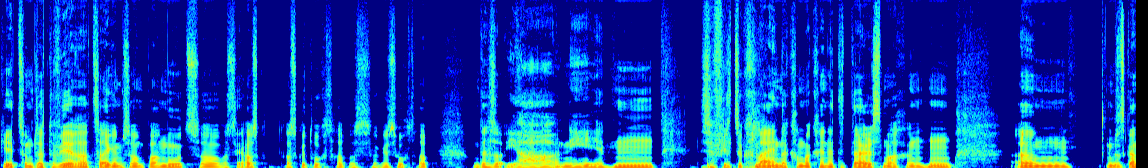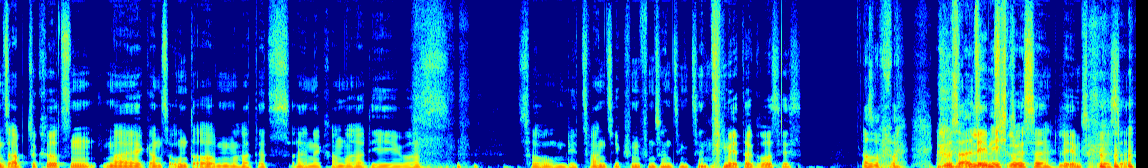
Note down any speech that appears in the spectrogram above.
Gehe zum Tätowierer, zeige ihm so ein paar Moods, so was ich aus, ausgedruckt habe, was ich so gesucht habe. Und der so, ja, nee, hm, das ist ja viel zu klein, da kann man keine Details machen. Hm. Ähm, um das Ganze abzukürzen, mein ganzer Unterarm hat jetzt eine Kamera, die was so um die 20, 25 Zentimeter groß ist. Also größer als. Lebensgröße, Lebensgröße.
